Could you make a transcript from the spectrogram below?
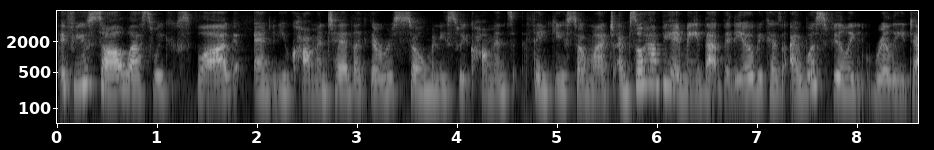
If you saw last week's vlog and you commented, like there were so many sweet comments, thank you so much. I'm so happy I made that video because I was feeling really down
